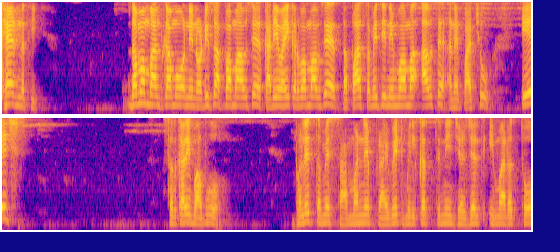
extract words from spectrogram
ખેર નથી. તમામ બાંધકામોને નોટિસ આપવામાં આવશે, કાર્યવાહી કરવામાં આવશે, તપાસ સમિતિ નીમવામાં આવશે અને પાછું એ જ સરકારી બાબુઓ. ભલે તમે સામાન્ય પ્રાઇવેટ મિલકતની જર્જરિત ઇમારતો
